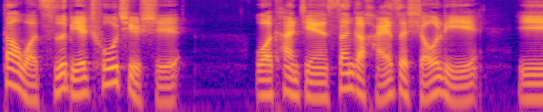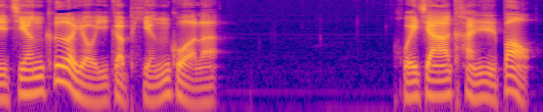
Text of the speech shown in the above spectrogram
到我辞别出去时，我看见三个孩子手里已经各有一个苹果了。回家看日报，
